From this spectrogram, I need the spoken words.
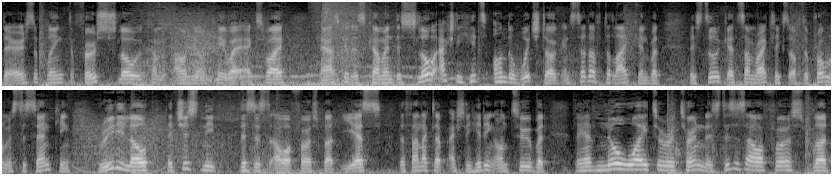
there's the blink. The first slow coming out here on KYXY. Casket is coming. The slow actually hits on the Witch Dog instead of the Lycan, but they still get some right clicks off. The problem is the Sand King really low. They just need... This is our first blood. Yes, the Thunderclap actually hitting on two, but they have no way to return this. This is our first blood.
